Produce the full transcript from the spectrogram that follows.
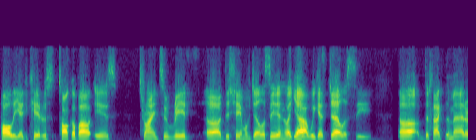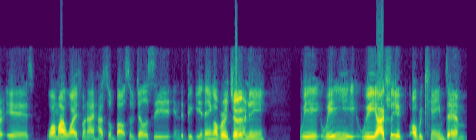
poly educators talk about is trying to read uh, the shame of jealousy and like, yeah, we get jealousy. Uh, the fact of the matter is, while my wife and I had some bouts of jealousy in the beginning of our journey, we we we actually overcame them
